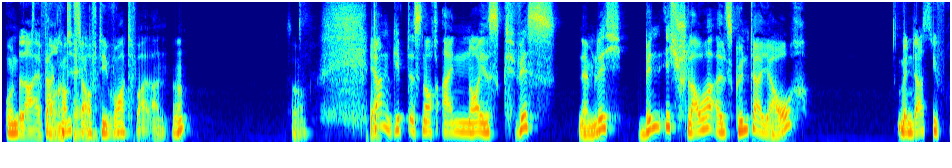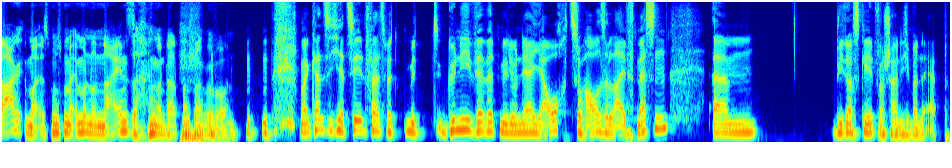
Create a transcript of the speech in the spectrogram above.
Und live da kommt es ja auf die Wortwahl an. Ne? So. Ja. Dann gibt es noch ein neues Quiz, nämlich bin ich schlauer als Günther Jauch? Wenn das die Frage immer ist, muss man immer nur Nein sagen und hat man schon gewonnen. man kann sich jetzt jedenfalls mit, mit Günni, wer wird Millionär Jauch zu Hause live messen. Ähm, wie das geht, wahrscheinlich über eine App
